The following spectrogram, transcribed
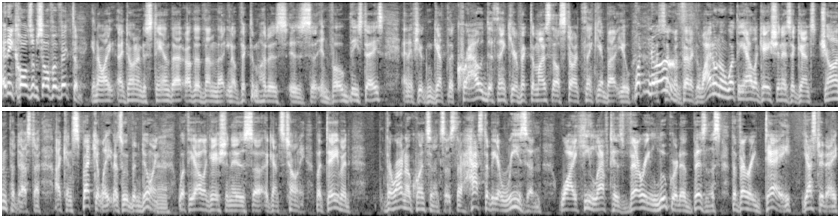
and he calls himself a victim. You know, I, I don't understand that other than that, you know, victimhood is, is uh, in vogue these days. And if you can get the crowd to think you're victimized, they'll start thinking about you What nerve? sympathetically. Well, I don't know what the allegation is against John Podesta. I can speculate, as we've been doing, what the allegation is uh, against Tony. But, David, there are no coincidences. There has to be a reason why he left his very lucrative business the very day, yesterday,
